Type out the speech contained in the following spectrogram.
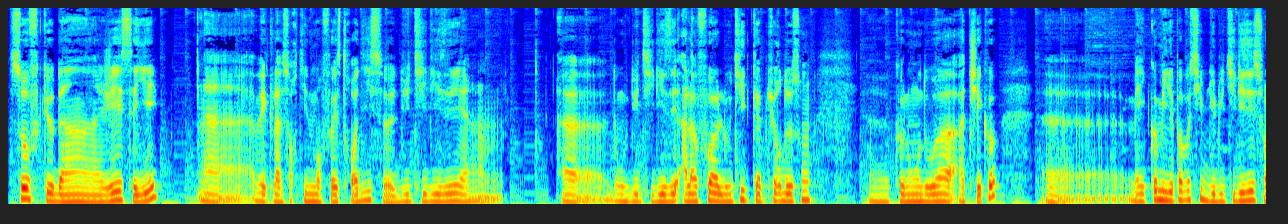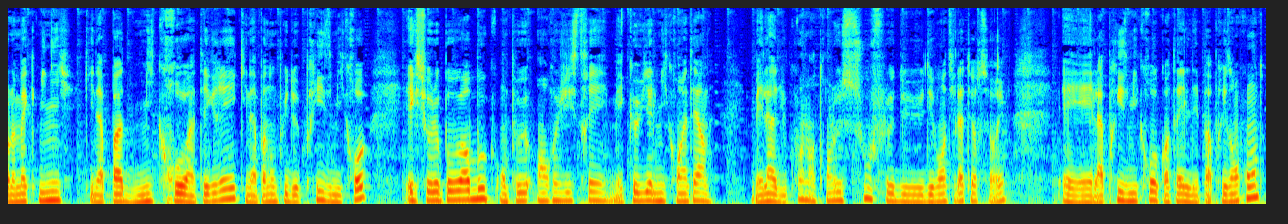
Sauf que ben j'ai essayé euh, avec la sortie de MorphOS 3.10 d'utiliser donc d'utiliser à la fois l'outil de capture de son que l'on doit à Checo, mais comme il n'est pas possible de l'utiliser sur le Mac Mini qui n'a pas de micro intégré, qui n'a pas non plus de prise micro, et que sur le PowerBook on peut enregistrer mais que via le micro interne, mais là du coup on entend le souffle des ventilateurs, c'est horrible, et la prise micro quand elle n'est pas prise en compte,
